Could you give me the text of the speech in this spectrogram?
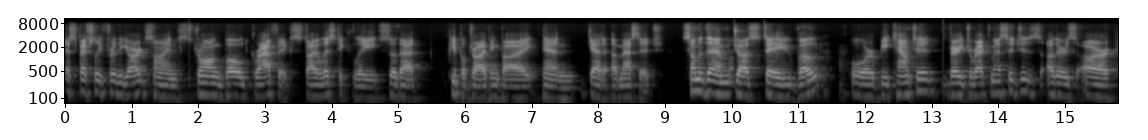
especially for the yard signs strong bold graphics stylistically so that people driving by can get a message. Some of them just say vote or be counted, very direct messages. Others are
